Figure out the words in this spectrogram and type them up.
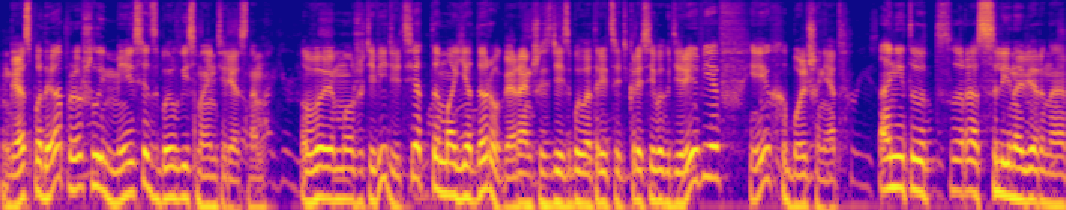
Господа, прошлый месяц был весьма интересным. Вы можете видеть, это моя дорога. Раньше здесь было 30 красивых деревьев, их больше нет. Они тут росли, наверное,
